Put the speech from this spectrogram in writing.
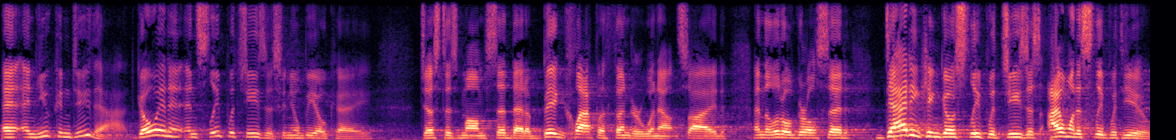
and, and you can do that. Go in and, and sleep with Jesus, and you'll be okay. Just as mom said that, a big clap of thunder went outside, and the little girl said, Daddy can go sleep with Jesus. I want to sleep with you.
